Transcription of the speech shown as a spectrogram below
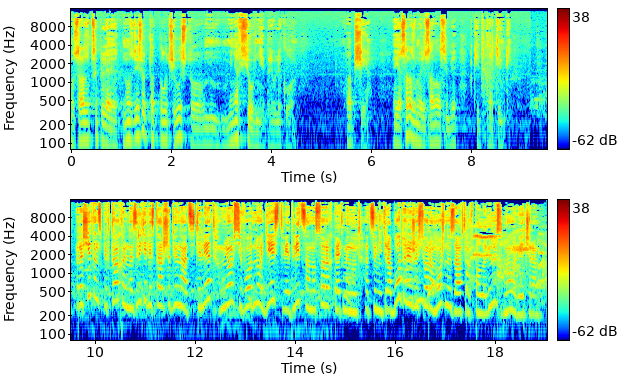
ну, сразу цепляет. Но здесь вот так получилось, что меня все в ней привлекло. Вообще. И я сразу нарисовал себе какие-то картинки. Рассчитан спектакль на зрителей старше 12 лет. В нем всего одно действие, длится оно 45 минут. Оценить работу режиссера можно завтра в половину седьмого вечера.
